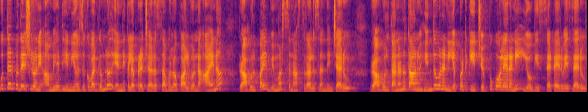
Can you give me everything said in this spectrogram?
ఉత్తరప్రదేశ్లోని అమేధి నియోజకవర్గంలో ఎన్నికల ప్రచార సభలో పాల్గొన్న ఆయన రాహుల్పై విమర్శనాస్త్రాలు సంధించారు. రాహుల్ తనను తాను హిందువునని ఎప్పటికీ చెప్పుకోలేరని యోగి సెటైర్ వేశారు.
